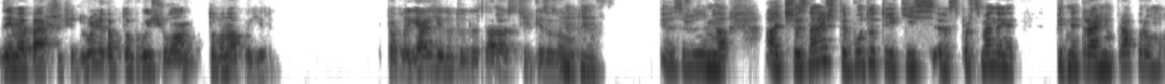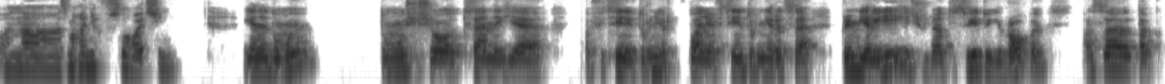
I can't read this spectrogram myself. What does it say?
займе перше чи друге, тобто вищу ланку, то вона поїде. Тобто я їду туди зараз тільки за золото. Я зрозуміла. А чи знаєш, ти будуть якісь е, спортсмени під нейтральним прапором е, на змаганнях в Словаччині? Я не думаю, тому що це не є офіційний турнір. В плані офіційні турніри це прем'єр-ліги, чемпіонати світу, Європи. А це так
